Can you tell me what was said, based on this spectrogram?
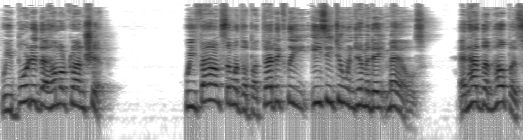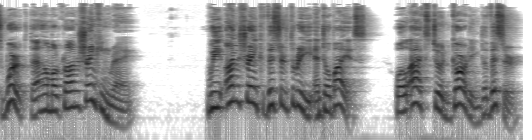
we boarded the Helmacron ship. We found some of the pathetically easy to intimidate males and had them help us work the Helmacron shrinking ray. We unshrank Visser 3 and Tobias, while Ax stood guarding the Visser,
